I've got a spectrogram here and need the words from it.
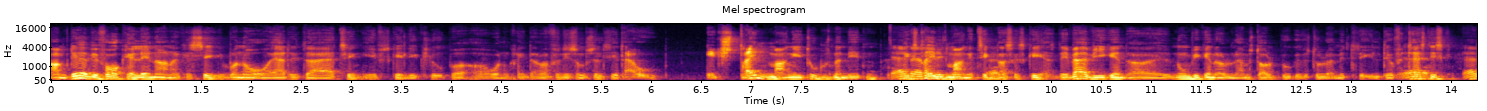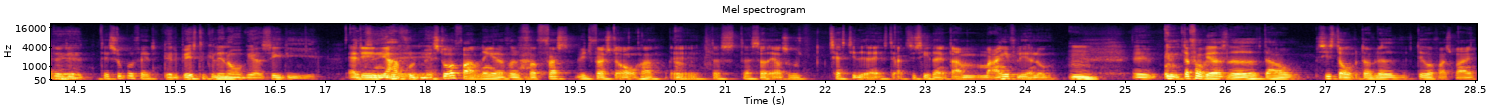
Om det, at vi får kalenderen og kan se, hvornår er det, der er ting i forskellige klubber og rundt omkring Danmark. Fordi som selv siger, der er jo ekstremt mange i 2019. Ja, det er ekstremt virkelig. mange ting, der skal ske. Altså, det er hver weekend, og øh, nogle weekender er du nærmest dobbeltbooket, hvis du vil være med til det hele. Det er jo fantastisk. Ja, det er Øh, det. Det er super fedt. Det er det bedste kalenderår, vi har set i Ja, det er tid, en, jeg har fulgt med. en stor forandring i hvert fald for først, mit første år her. Ja. Øh, der, der sad jeg også og teste de der aktiviteter ind. Der er mange flere nu. Mm. Øh, der får vi også lavet, der er jo sidste år, der blev, det var faktisk mig,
